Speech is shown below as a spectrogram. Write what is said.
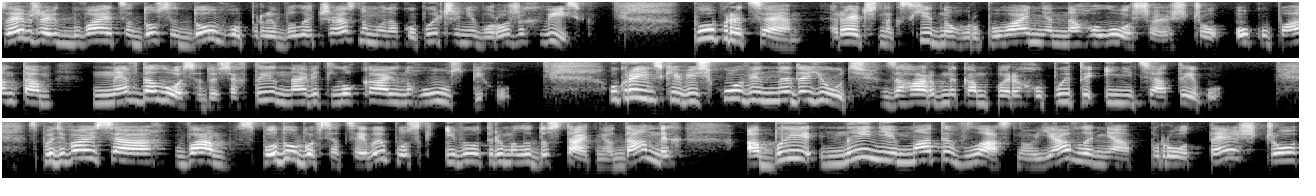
Це вже відбувається досить довго при величезному накопиченні ворожих військ. Попри це, речник східного групування наголошує, що окупантам не вдалося досягти навіть локального успіху. Українські військові не дають загарбникам перехопити ініціативу. Сподіваюся, вам сподобався цей випуск, і ви отримали достатньо даних, аби нині мати власне уявлення про те, що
